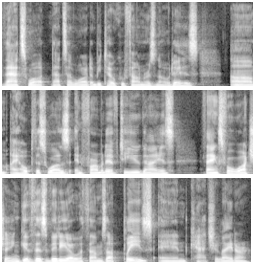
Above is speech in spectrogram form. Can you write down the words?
that's what that's what a Bitoku Founders Node is. Um, I hope this was informative to you guys. Thanks for watching. Give this video a thumbs up, please, and catch you later.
